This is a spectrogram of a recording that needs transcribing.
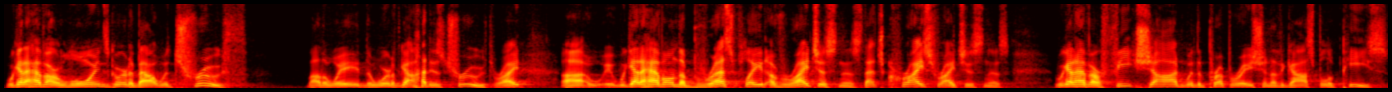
We got to have our loins girded about with truth. By the way, the Word of God is truth, right? Uh, we got to have on the breastplate of righteousness. That's Christ's righteousness. We got to have our feet shod with the preparation of the gospel of peace.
